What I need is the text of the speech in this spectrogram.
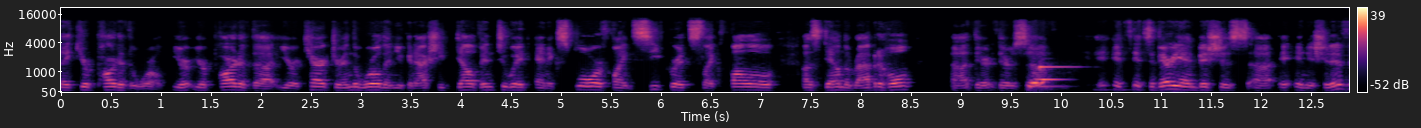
like you're part of the world you're you're part of the you're a character in the world and you can actually delve into it and explore find secrets like follow us down the rabbit hole uh, there there's uh, it, it's a very ambitious uh, initiative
